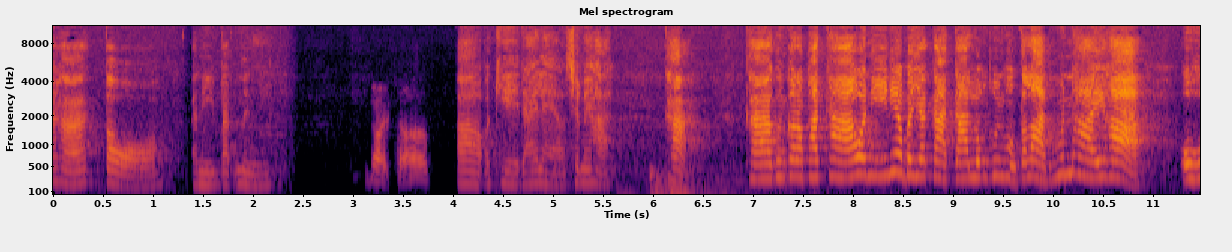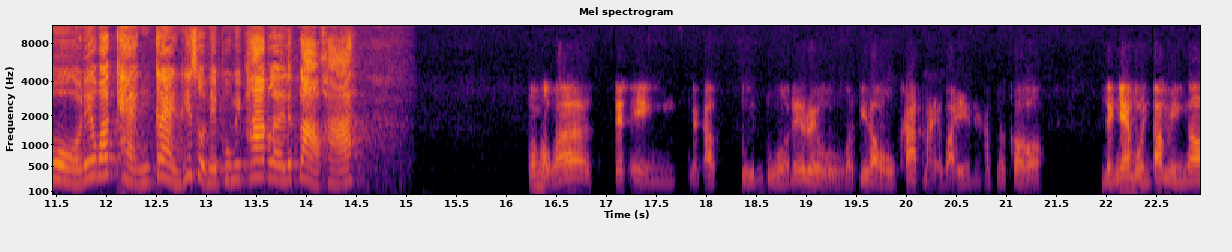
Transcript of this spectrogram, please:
นะคะ ต่ออันนี้แป๊บหนึ่ง ได้ครับอ่าโอเคได้แล้วใช่ไหมคะค่ะ ค่ะคุณกรพัฒน์คะวันนี้เนี่ยบรรยากาศการลงทุนของตลาดหุ้นไทยค่ะ โอ้โห เรียกว่าแข็งแกร่งที่สุดในภูมิภาคเลยหรือเปล่าคะต้องบอกว่าเซตเองนะครับ ฟื้นตัวได้เร็วกว่าที่เราคาดหมายไว้นะครับ แล้วก็ในแง่โมเมนตัมเองก็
